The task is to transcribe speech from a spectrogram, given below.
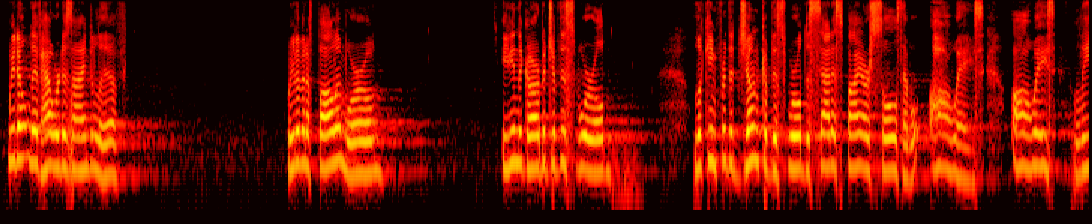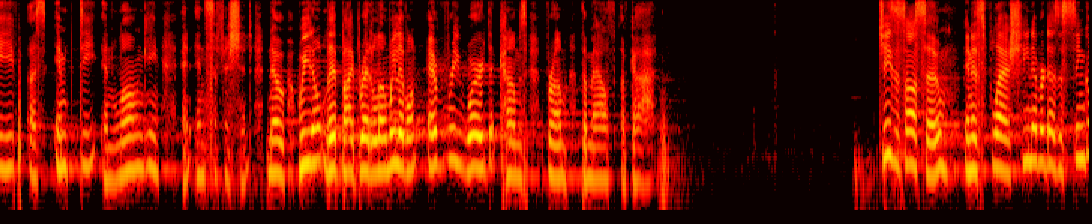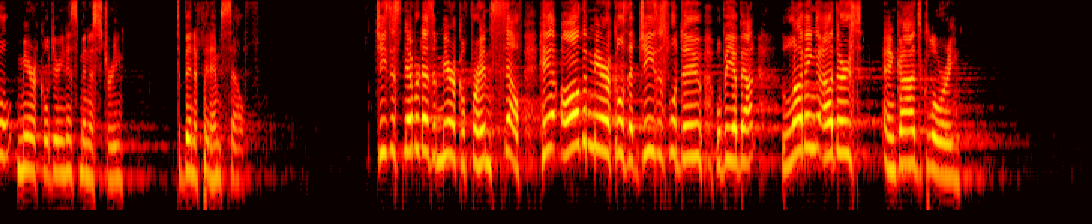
We don't live how we're designed to live. We live in a fallen world, eating the garbage of this world, looking for the junk of this world to satisfy our souls that will always, always leave us empty and longing and insufficient. No, we don't live by bread alone. We live on every word that comes from the mouth of God. Jesus also, in his flesh, he never does a single miracle during his ministry to benefit himself. Jesus never does a miracle for himself. all the miracles that Jesus will do will be about loving others and God's glory.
